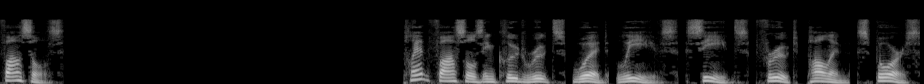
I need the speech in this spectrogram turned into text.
Fossils Plant fossils include roots, wood, leaves, seeds, fruit, pollen, spores,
